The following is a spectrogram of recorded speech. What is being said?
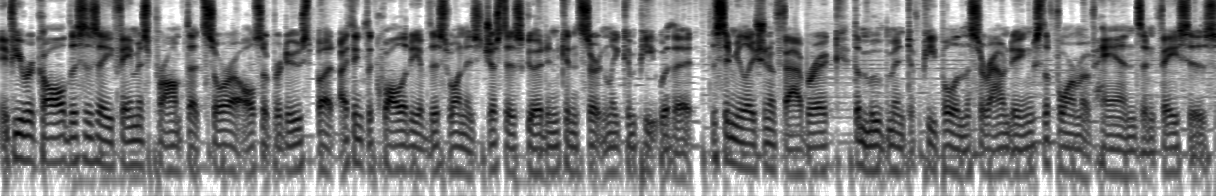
If you recall, this is a famous prompt that Sora also produced, but I think the quality of this one is just as good and can certainly compete with it. The simulation of fabric, the movement of people in the surroundings, the form of hands and faces,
